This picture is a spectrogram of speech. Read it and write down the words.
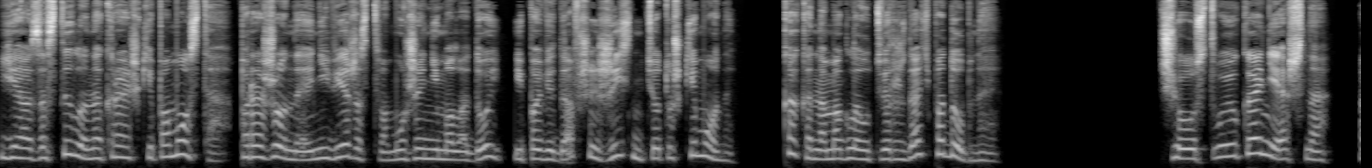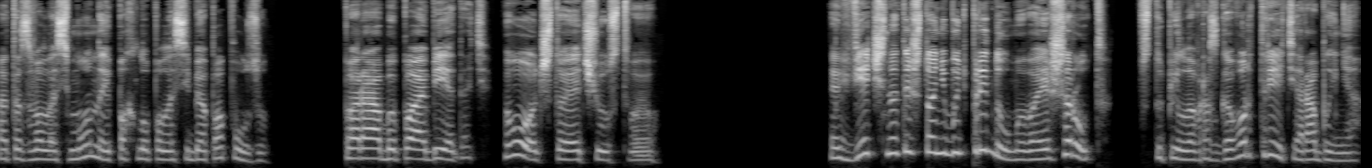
Я застыла на краешке помоста, пораженная невежеством уже не молодой и повидавшей жизнь тетушки Моны, как она могла утверждать подобное? «Чувствую, конечно», – отозвалась Мона и похлопала себя по пузу. «Пора бы пообедать. Вот что я чувствую». «Вечно ты что-нибудь придумываешь, Рут», – вступила в разговор третья рабыня,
